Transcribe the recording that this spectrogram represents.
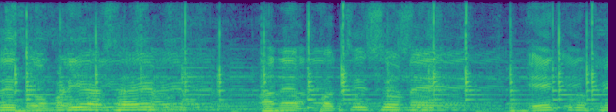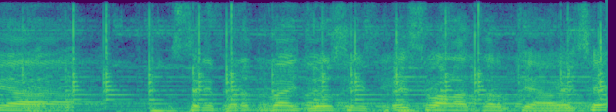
શ્રી દોમડિયા સાહેબ અને પચીસો ને એક રૂપિયા શ્રી ભરતભાઈ જોશી પ્રેસવાળા તરફથી આવે છે.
